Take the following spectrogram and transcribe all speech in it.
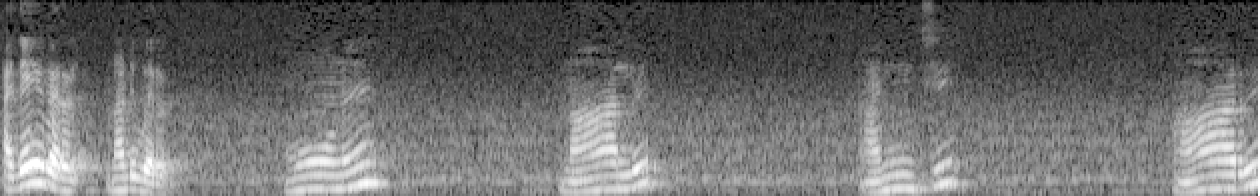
அதே விரல் நடுவிரல். மூணு நாலு அஞ்சு ஆறு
